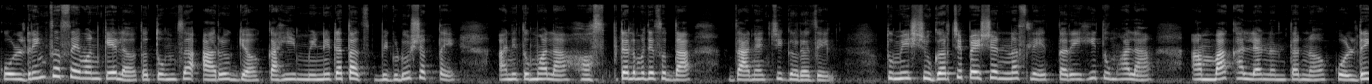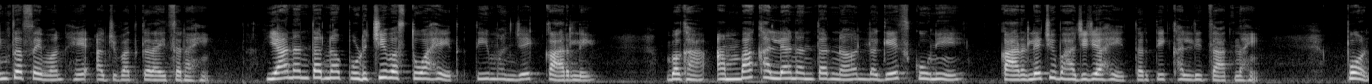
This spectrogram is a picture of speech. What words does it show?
कोल्ड्रिंकचं सेवन केलं तर तुमचं आरोग्य काही मिनिटातच बिघडू शकते आणि तुम्हाला हॉस्पिटलमध्ये सुद्धा जाण्याची गरज येईल. तुम्ही शुगरचे पेशंट नसले तरीही तुम्हाला आंबा खाल्ल्यानंतरनं कोल्ड्रिंकचं सेवन हे अजिबात करायचं नाही. यानंतरनं पुढची वस्तू आहेत ती म्हणजे कारले. बघा आंबा खाल्ल्यानंतरनं लगेच कोणी कारल्याची भाजी जी आहे तर ती खाल्ली जात नाही. पण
